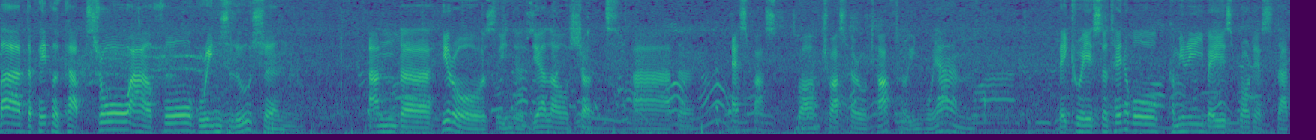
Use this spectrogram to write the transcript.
But the paper cup straw are for green solution. And the heroes in the yellow shirt are the expats from Trash Hero Chapter in Hoi An. They create sustainable community-based projects that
